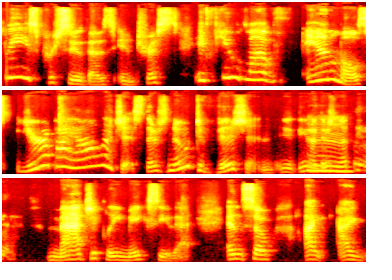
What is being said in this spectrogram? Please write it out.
please pursue those interests. If you love animals you're a biologist. There's no division. You know mm. there's nothing that magically makes you that. And so I, I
